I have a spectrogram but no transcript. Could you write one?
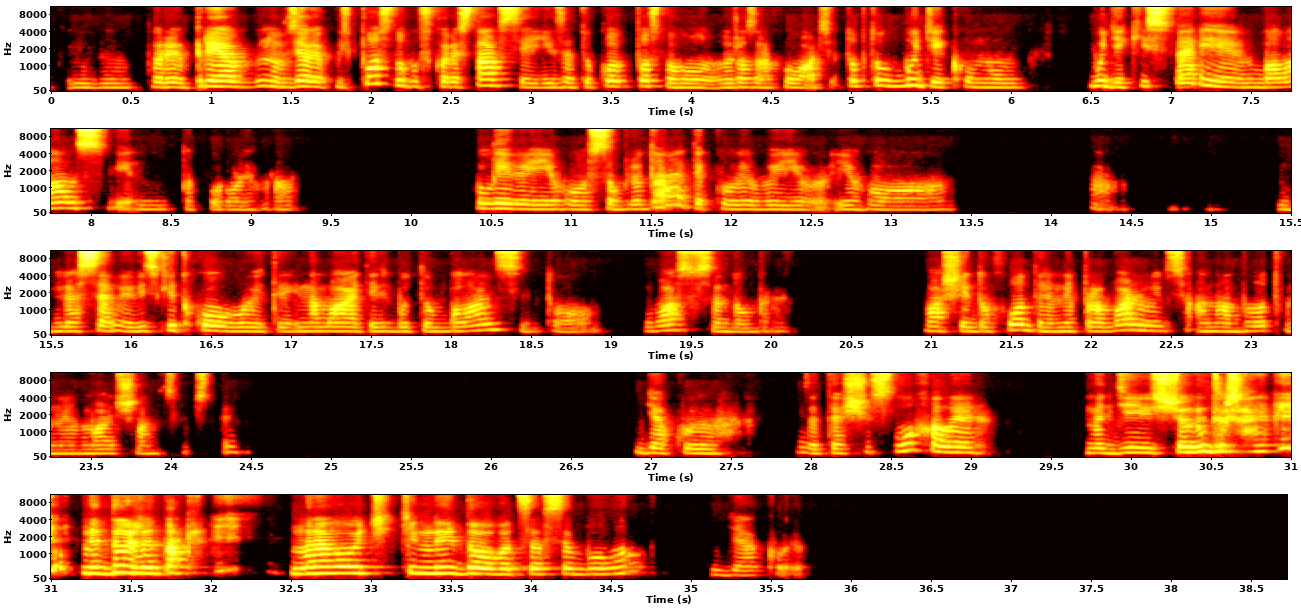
при- ну, взяв якусь послугу, скористався і за таку послугу розрахувався. Тобто в будь-якому, будь-якій сфері баланс він таку роль грає. Коли ви його соблюдаєте, коли ви його- для себе відслідковуєте і намагаєтесь бути в балансі, то у вас все добре. Ваші доходи не провалюються, а наоборот, вони мають шанс рости. Дякую за те, що слухали. Надіюсь, що не дуже, не дуже так нравоучительно і довго це все було. Дякую.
